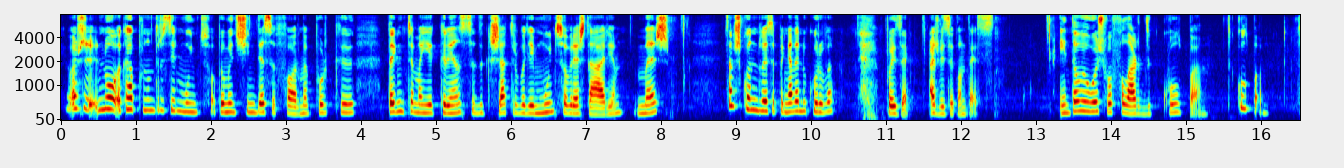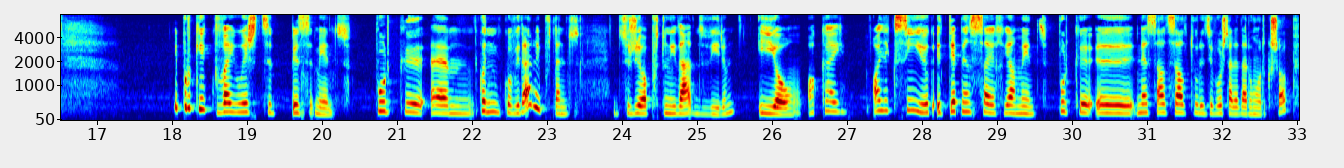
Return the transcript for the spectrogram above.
eu não, acabo por não trazer muito, ou pelo menos sinto dessa forma, porque tenho também a crença de que já trabalhei muito sobre esta área, mas Sabes quando és apanhada na curva? Pois é, às vezes acontece. Então eu hoje vou falar de culpa. De culpa. E porquê que veio este pensamento? Porque um, quando me convidaram e, portanto, surgiu a oportunidade de vir e eu, ok, olha que sim, eu até pensei realmente, porque uh, nessas alturas eu vou estar a dar um workshop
